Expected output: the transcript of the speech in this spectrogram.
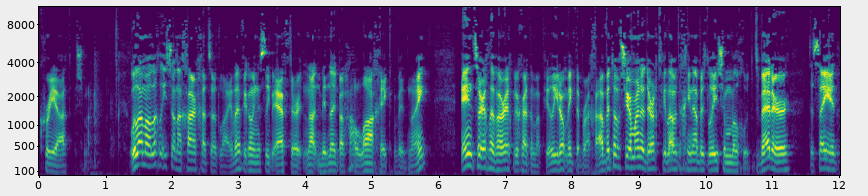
kriyat shema. If you're going to sleep after, not midnight, but halachic midnight, you don't make the bracha. It's better to say it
